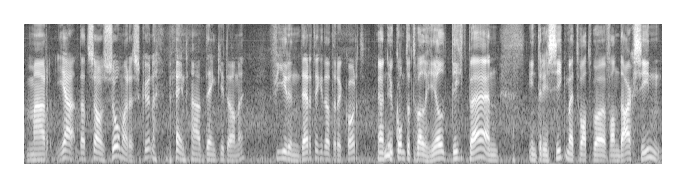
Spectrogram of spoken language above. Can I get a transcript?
Maar ja, dat zou zomaar eens kunnen, bijna denk je dan. Hè? 34, dat record. Ja, nu komt het wel heel dichtbij. En intrinsiek met wat we vandaag zien,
